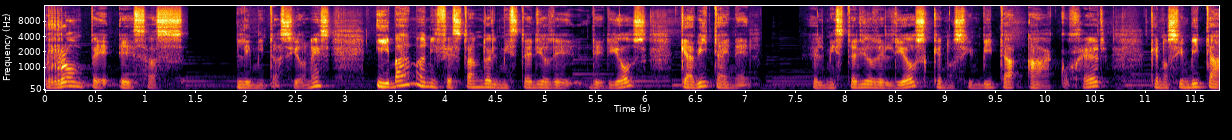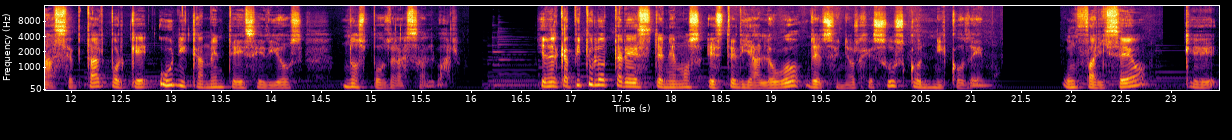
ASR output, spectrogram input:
rompe esas limitaciones y va manifestando el misterio de, de Dios que habita en Él el misterio del Dios que nos invita a acoger, que nos invita a aceptar porque únicamente ese Dios nos podrá salvar. Y en el capítulo 3 tenemos este diálogo del Señor Jesús con Nicodemo, un fariseo que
